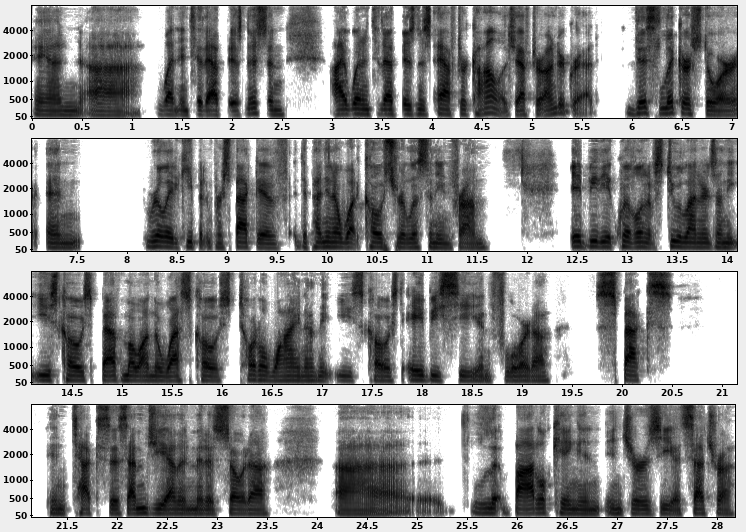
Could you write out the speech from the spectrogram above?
and uh, went into that business. And I went into that business after college, after undergrad. This liquor store, and really to keep it in perspective, depending on what coast you're listening from, it'd be the equivalent of Stew Leonard's on the East Coast, Bevmo on the West Coast, Total Wine on the East Coast, ABC in Florida, Spec's in Texas, MGM in Minnesota, uh, Bottle King in, in Jersey, etc.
